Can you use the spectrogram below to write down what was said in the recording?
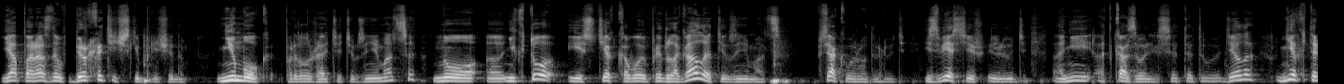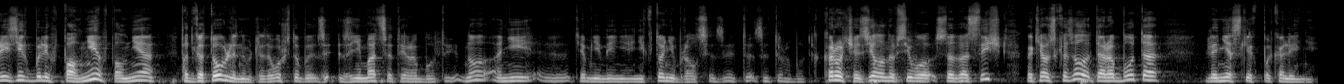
Я по разным бюрократическим причинам не мог продолжать этим заниматься, но э, никто из тех, кого я предлагал этим заниматься, всякого рода люди, известнейшие люди, они отказывались от этого дела. Некоторые из них были вполне, вполне подготовленными для того, чтобы заниматься этой работой. Но они, э, тем не менее, никто не брался за, это, за эту работу. Короче, сделано всего 120 тысяч. Как я уже сказал, это работа для нескольких поколений.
